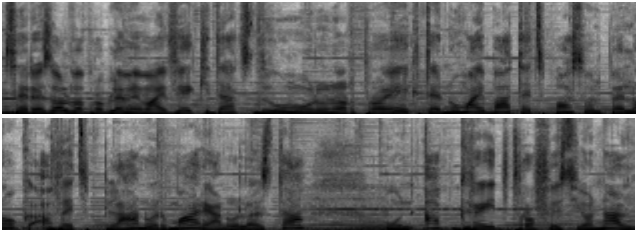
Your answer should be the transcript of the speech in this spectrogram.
Se rezolvă probleme mai vechi, dați drumul unor proiecte, nu mai bateți pasul pe loc, aveți planuri mari anul ăsta, un upgrade profesional.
